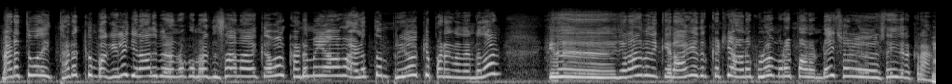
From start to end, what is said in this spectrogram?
நடத்துவதை தடுக்கும் வகையில் ஜனாதிபதி ரணகுமார் திசாநாயக்காவால் கடுமையாக அழுத்தம் பிரயோகிக்கப்படுகிறது என்றுதான் இது ஜனாதிபதிக்கு எதிராக எதிர்க்கட்சி ஆணைக்குழு முறைப்பாடு ஒன்றை சொல்- செய்திருக்கிறாங்க.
